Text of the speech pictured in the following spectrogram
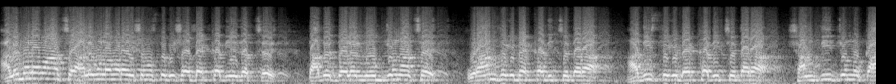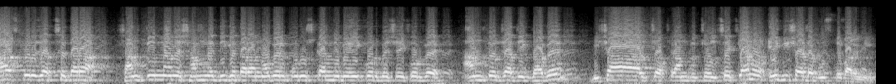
আলেমুলামা আছে, আলেমুলামারা এই সমস্ত বিষয় ব্যাখ্যা দিয়ে যাচ্ছে। তাদের দলের লোকজন আছে, কোরআন থেকে ব্যাখ্যা দিচ্ছে তারা, হাদিস থেকে ব্যাখ্যা দিচ্ছে তারা, শান্তির জন্য কাজ করে যাচ্ছে তারা, শান্তির নামে সামনের দিকে তারা নোবেল পুরস্কার নেবে, এই করবে, সেই করবে আন্তর্জাতিক ভাবে বিশাল চক্রান্ত চলছে। কেন? এই বিষয়টা বুঝতে পারেনি।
